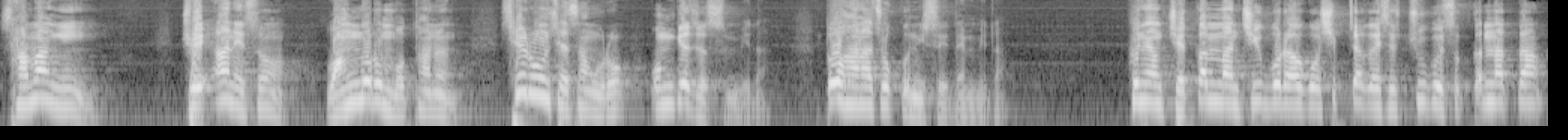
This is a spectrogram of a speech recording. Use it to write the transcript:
사망이 죄 안에서 왕노릇 못하는 새로운 세상으로 옮겨졌습니다. 또 하나 조건이 있어야 됩니다. 그냥 죄값만 지불하고 십자가에서 죽어서 끝났다?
